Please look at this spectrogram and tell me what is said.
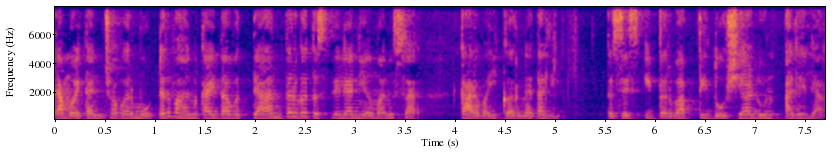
त्यामुळे त्यांच्यावर मोटर वाहन कायदा व त्या अंतर्गत असलेल्या नियमानुसार कारवाई करण्यात आली. तसेच इतर बाबतीत दोषी आढळून आलेल्या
